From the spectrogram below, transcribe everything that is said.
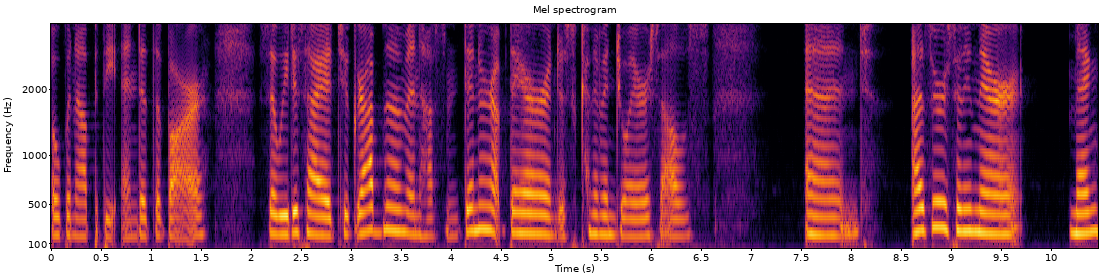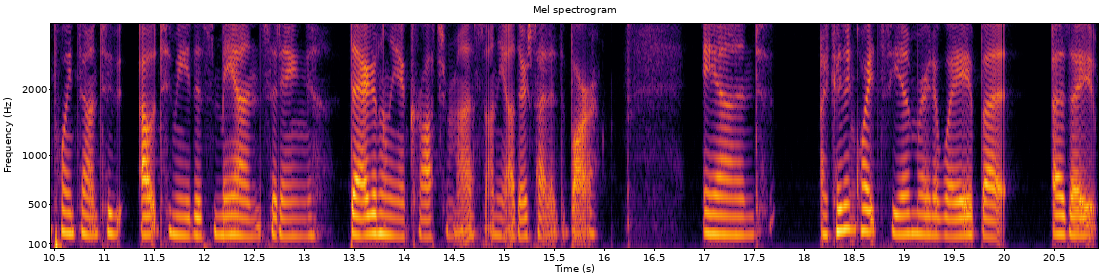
open up at the end of the bar. So we decided to grab them and have some dinner up there and just kind of enjoy ourselves. And as we were sitting there, Meg points out to out to me this man sitting diagonally across from us on the other side of the bar. And I couldn't quite see him right away, but as I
